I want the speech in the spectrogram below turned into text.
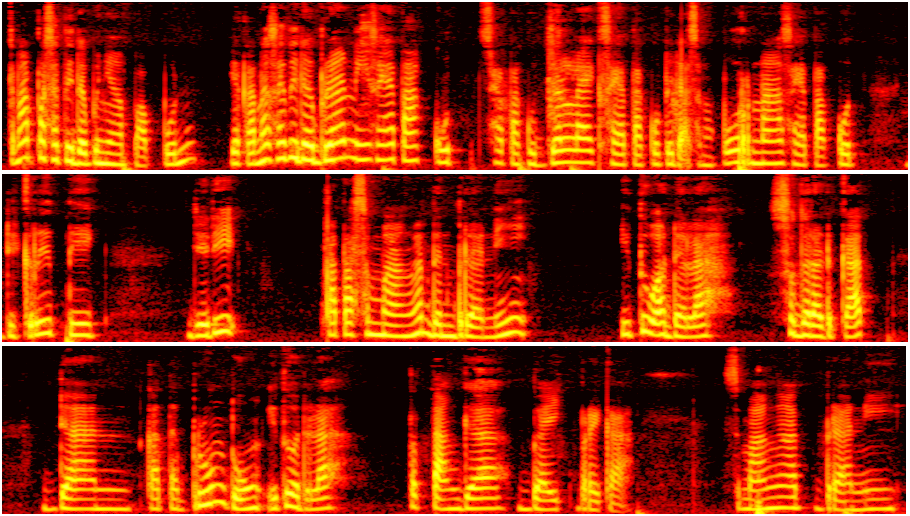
Kenapa saya tidak punya apa pun? Ya karena saya tidak berani, saya takut. Saya takut jelek, saya takut tidak sempurna, saya takut dikritik. Jadi kata semangat dan berani itu adalah saudara dekat dan kata beruntung itu adalah tetangga baik mereka. Semangat, berani,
